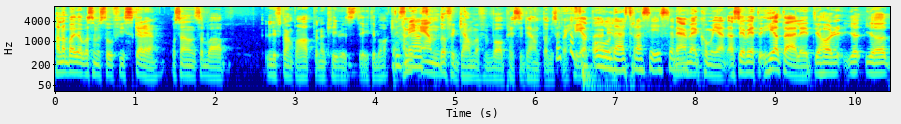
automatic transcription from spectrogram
Han har bara jobbat som en stor fiskare och sen så bara lyfter han på hatten och kliver ett steg tillbaka. Han är ändå för gammal för att vara president om vi ska vara helt ärliga. Nej men kom igen, alltså jag vet, helt ärligt, jag, har, jag, jag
